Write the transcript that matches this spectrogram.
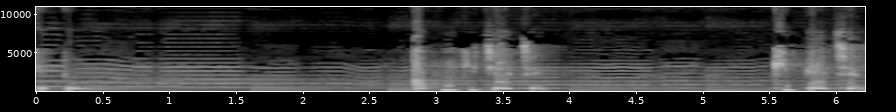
কিন্তু আপনি কি চেয়েছেন? কি পেয়েছেন।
